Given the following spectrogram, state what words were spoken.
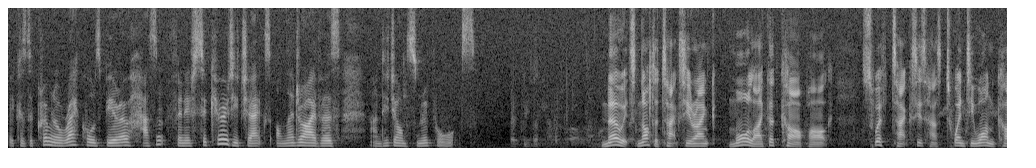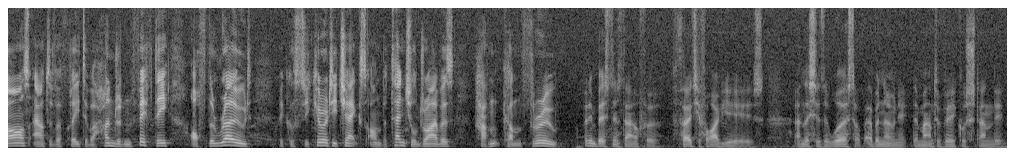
because the Criminal Records Bureau hasn't finished security checks on their drivers. Andy Johnson reports. No, it's not a taxi rank, more like a car park. Swift Taxis has 21 cars out of a fleet of 150 off the road because security checks on potential drivers haven't come through. I've been in business now for 35 years and this is the worst I've ever known it, the amount of vehicles standing.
